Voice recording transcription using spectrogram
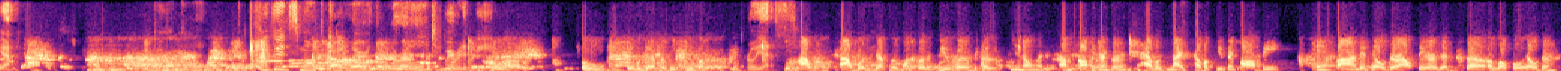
Yeah. Mm-hmm. If you could smoke anywhere in the world, where would it be? Oh, it would definitely be Cuba. Oh yes. I I would definitely want to go to Cuba because you know I'm a coffee drinker. and Have a nice cup of Cuban coffee and find an elder out there that's uh, a local elder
